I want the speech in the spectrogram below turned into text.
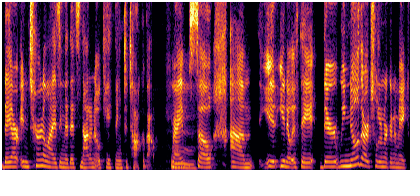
they are internalizing that it's not an okay thing to talk about right? Mm. so um you, you know if they they're we know that our children are going to make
